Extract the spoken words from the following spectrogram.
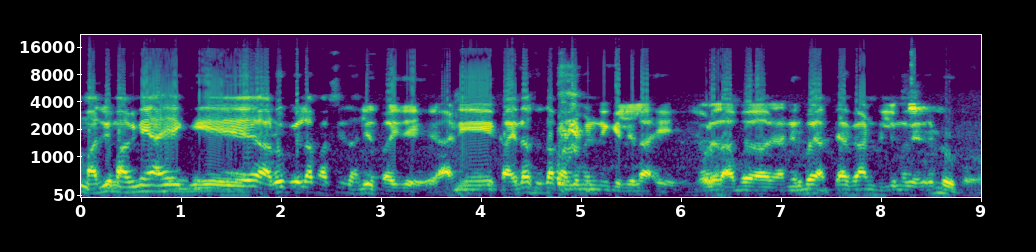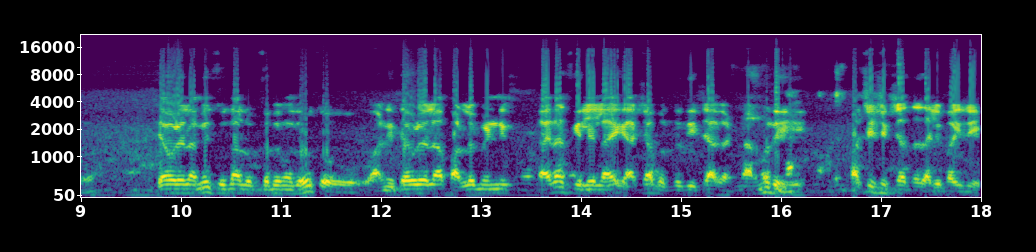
माझी मागणी आहे की आरोपीला फाशी झालीच पाहिजे. आणि कायदा सुद्धा पार्लमेंटने केलेला आहे. ज्यावेळेला अब- निर्भय हत्याकांड दिल्लीमध्ये घडलं होतं. त्यावेळेला मी सुद्धा लोकसभेमध्ये होतो. आणि त्यावेळेला पार्लमेंटने कायदाच केलेला आहे की अशा पद्धतीच्या घटनांमध्ये फाशी शिक्षा तर झाली पाहिजे.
